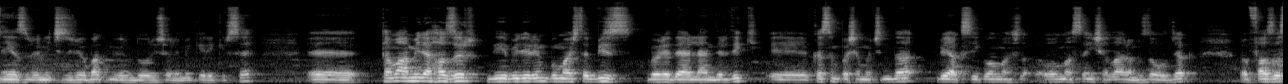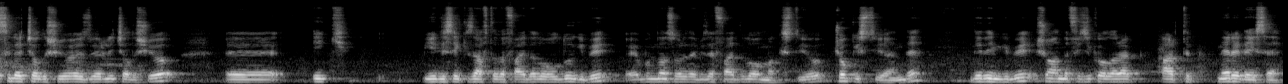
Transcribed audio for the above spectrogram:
ne yazılıyor ne çiziliyor bakmıyorum doğruyu söylemek gerekirse. E, tamamıyla hazır diyebilirim. Bu maçta biz böyle değerlendirdik. E, Kasımpaşa maçında bir aksilik olmazsa, olmazsa inşallah aramızda olacak. E, Fazlasıyla çalışıyor, özverili çalışıyor. E, ilk 7-8 haftada faydalı olduğu gibi e, bundan sonra da bize faydalı olmak istiyor. Çok istiyor hem de. Dediğim gibi şu anda fizik olarak artık neredeyse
